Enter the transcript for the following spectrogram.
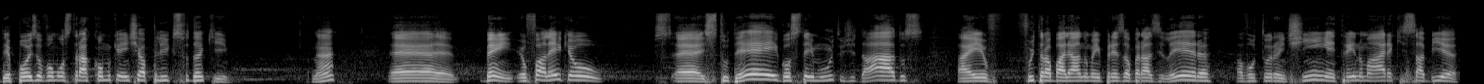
Depois eu vou mostrar como que a gente aplica isso daqui. Né? É, bem, eu falei que eu é, estudei, gostei muito de dados, aí eu fui trabalhar numa empresa brasileira, a Votorantim, entrei numa área que sabia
